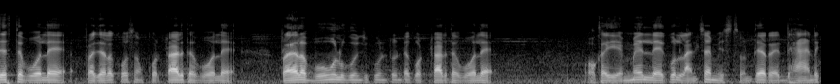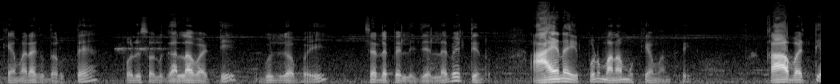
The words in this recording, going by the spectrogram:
చేస్తే పోలే ప్రజల కోసం కొట్లాడితే పోలే ప్రజల భూములు గుంజుకుంటుంటే కొట్లాడితే పోలే. ఒక ఎమ్మెల్యేకు లంచం ఇస్తుంటే రెడ్ హ్యాండ్ కెమెరాకి దొరికితే పోలీసు వాళ్ళు గల్లబట్టి గుజుకపోయి చెల్లపెల్లి జైల్లో పెట్టిండ్రు. ఆయన ఇప్పుడు మన ముఖ్యమంత్రి. కాబట్టి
